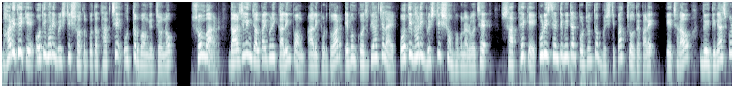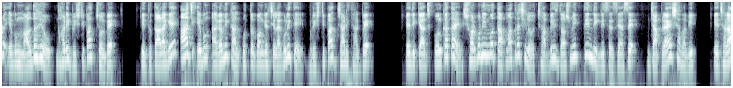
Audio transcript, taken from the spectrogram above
ভারী থেকে অতি ভারী বৃষ্টির সতর্কতা থাকছে উত্তরবঙ্গের জন্য। সোমবার দার্জিলিং, জলপাইগুড়ি, কালিম্পং, আলিপুরদুয়ার এবং কোচবিহার জেলায় অতি ভারী বৃষ্টির সম্ভাবনা রয়েছে। সাত থেকে কুড়ি সেন্টিমিটার পর্যন্ত বৃষ্টিপাত চলতে পারে। এছাড়াও দুই দিনাজপুর এবং মালদহেও ভারী বৃষ্টিপাত চলবে। কিন্তু তার আগে আজ এবং আগামীকাল উত্তরবঙ্গের জেলাগুলিতে বৃষ্টিপাত জারি থাকবে। এদিকে আজ কলকাতায় সর্বনিম্ন তাপমাত্রা ছিল ছাব্বিশ দশমিক তিন ডিগ্রি সেলসিয়াসে, যা প্রায় স্বাভাবিক। এছাড়া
